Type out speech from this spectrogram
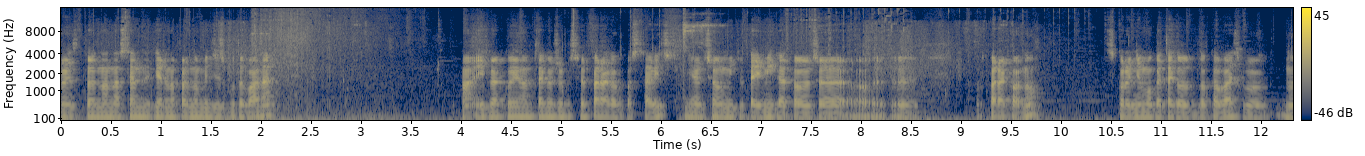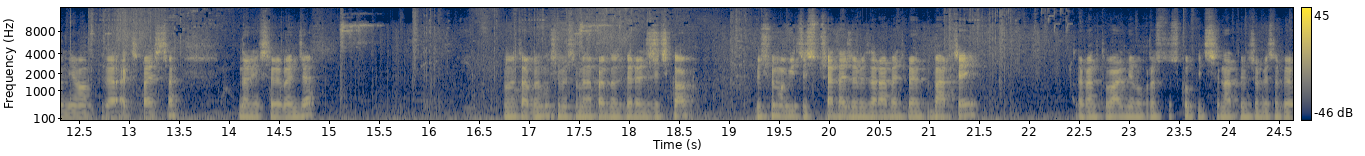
Więc to na następny tier na pewno będzie zbudowane. A i brakuje nam tego, żeby sobie paragon postawić. Nie wiem czemu mi tutaj miga to, że o, y, od paragonu. Skoro nie mogę tego odblokować, bo no nie mam tyle expa jeszcze. No niech sobie będzie. No to my musimy sobie na pewno zbierać żyćko. Byśmy mogli coś sprzedać, żeby zarabiać bardziej. Ewentualnie po prostu skupić się na tym, żeby sobie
